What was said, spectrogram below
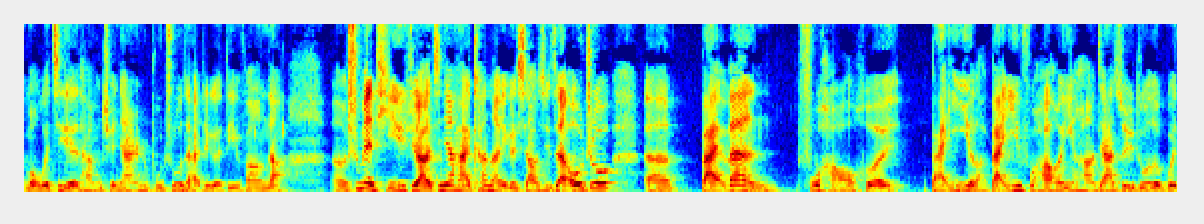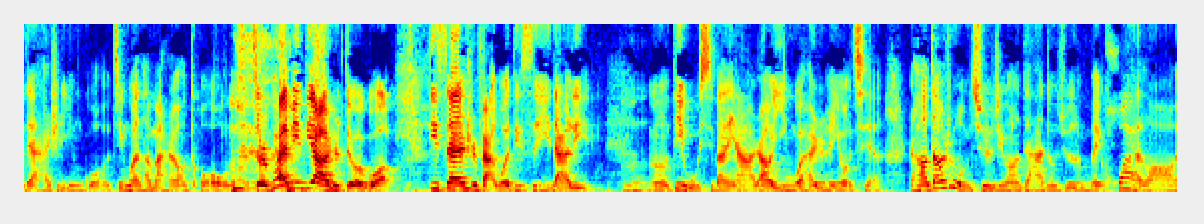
某个季节，他们全家人是不住在这个地方的。呃，顺便提一句啊，今天还看到一个消息，在欧洲，呃，百万富豪和百亿了，百亿富豪和银行家最多的国家还是英国，尽管它马上要脱欧了，就是排名第二是德国，第三是法国，第四意大利。嗯第五西班牙，然后英国还是很有钱。然后当时我们去的地方，大家都觉得美坏了啊！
